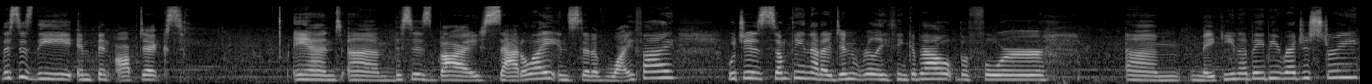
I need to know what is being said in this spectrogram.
this is the Infant Optics. And um, this is by satellite instead of Wi-Fi, which is something that I didn't really think about before um, making a baby registry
